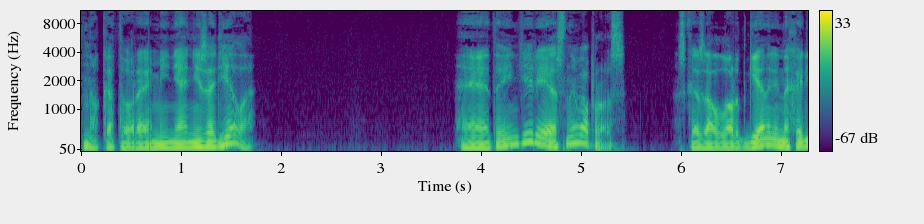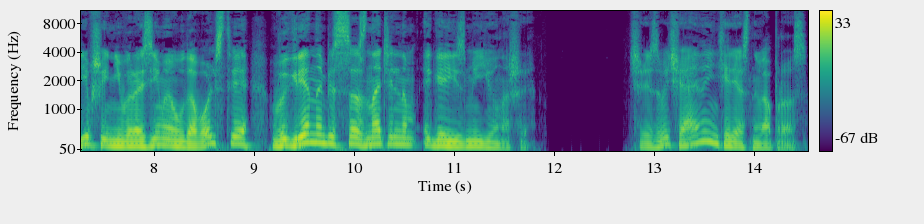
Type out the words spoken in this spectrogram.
но которая меня не задела. «Это интересный вопрос», — сказал лорд Генри, находивший невыразимое удовольствие в игре на бессознательном эгоизме юноши. «Чрезвычайно интересный вопрос.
